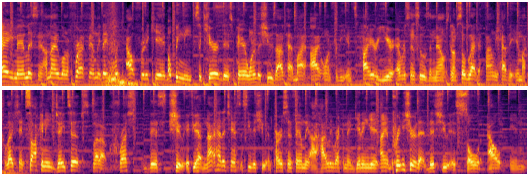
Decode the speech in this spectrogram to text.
Hey man, listen, I'm not even gonna front family. They looked out for the kid, helping me secure this pair. One of the shoes I've had my eye on for the entire year, ever since it was announced. And I'm so glad to finally have it in my collection. Saucony Jae Tips flat out crushed this shoe. If you have not had a chance to see this shoe in person, family, I highly recommend getting it. I am pretty sure that this shoe is sold out in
